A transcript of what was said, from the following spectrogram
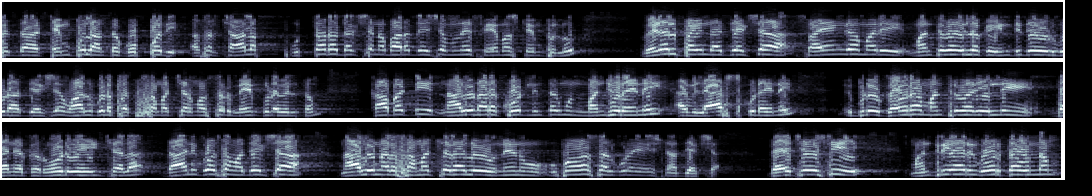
పెద్ద టెంపుల్ అంత గొప్పది. అసలు చాలా ఉత్తర దక్షిణ భారతదేశంలోనే ఫేమస్ టెంపుల్. వెడల్పైంది అధ్యక్ష స్వయంగా మరి మంత్రివర్యుల యొక్క ఇంటి దేవుడు కూడా అధ్యక్ష. వాళ్ళు కూడా ప్రతి సంవత్సరం వస్తారు మేము కూడా వెళ్తాం. కాబట్టి నాలుగున్నర కోట్లు ఇంతకుముందు మంజూరైనాయి అవి ల్యాబ్స్ కూడా అయినాయి. ఇప్పుడు గౌరవ మంత్రివర్యుల్ని దాని యొక్క రోడ్డు వేయించాలా? దానికోసం అధ్యక్ష నాలుగున్నర సంవత్సరాలు నేను ఉపవాసాలు కూడా చేసిన అధ్యక్ష. దయచేసి మంత్రి గారిని కోరుతా ఉన్నాం.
